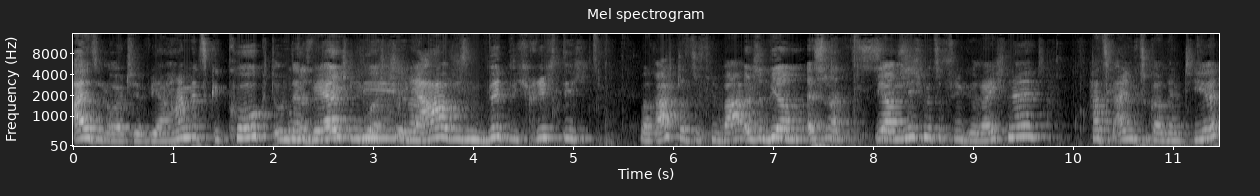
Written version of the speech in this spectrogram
Also Leute, wir haben jetzt geguckt und, Und wir echt liegt. überrascht. Ja, wir sind wirklich richtig überrascht, dass so viel war. Also wir haben, es hat... wir haben nicht mit so viel gerechnet. Hat sich eigentlich sogar rentiert.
